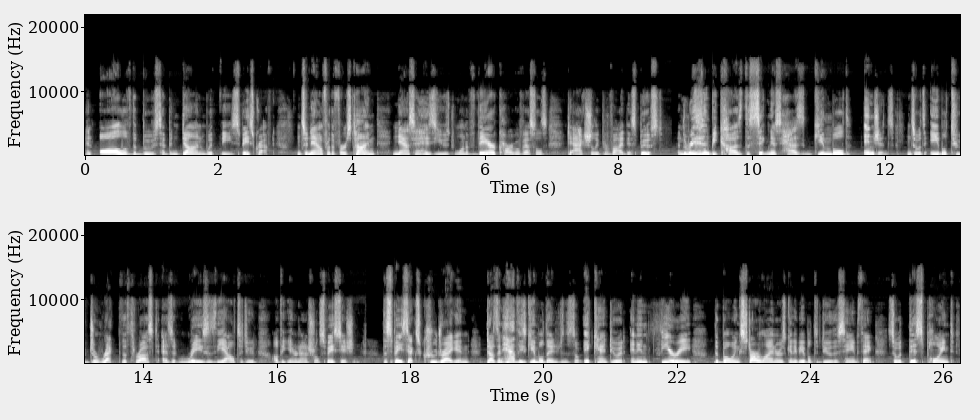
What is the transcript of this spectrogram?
And all of the boosts have been done with these spacecraft. And so now, for the first time, NASA has used one of their cargo vessels to actually provide this boost. And the reason is because the Cygnus has gimbaled engines, and so it's able to direct the thrust as it raises the altitude of the International Space Station. The SpaceX Crew Dragon doesn't have these gimbaled engines, so it can't do it. And in theory, the Boeing Starliner is going to be able to do the same thing. So at this point,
